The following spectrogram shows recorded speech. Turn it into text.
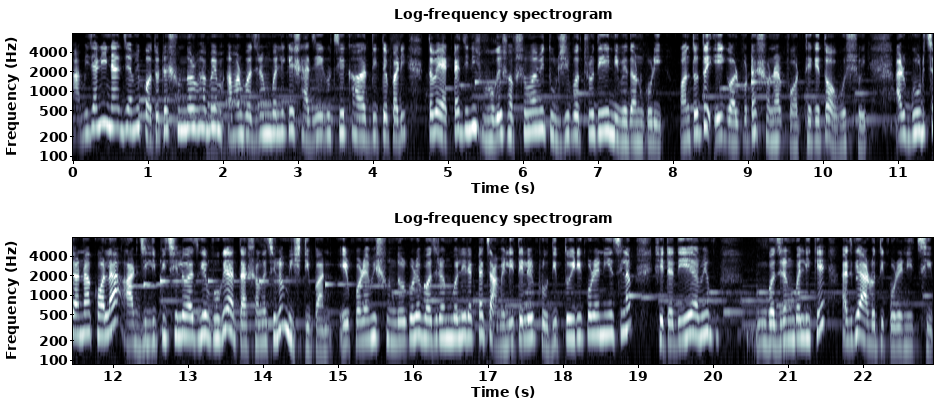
আমি জানি না যে আমি কতটা সুন্দরভাবে আমার বজরংবলীকে সাজিয়ে গুছিয়ে খাওয়ার দিতে পারি, তবে একটা জিনিস ভোগে সবসময় আমি তুলসীপত্র দিয়েই নিবেদন করি। অন্তত এই গল্পটা শোনার পর থেকে তো অবশ্যই। আর গুড় চানা কলা আর জিলিপি ছিল আজকে ভোগে আর তার সঙ্গে ছিল মিষ্টি পান। এরপরে আমি সুন্দর করে বজরংবলীর একটা চামেলি তেলের প্রদীপ তৈরি করে নিয়েছিলাম। সেটা দিয়ে আমি বজরংবলীকে আজকে আরতি করে নিচ্ছি।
